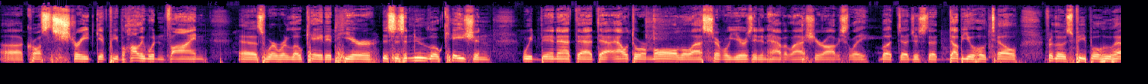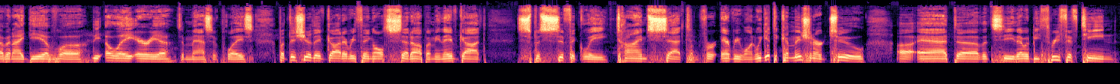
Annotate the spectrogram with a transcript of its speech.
Uh, across the street, give people Hollywood and Vine uh, is where we're located here. This is a new location. We'd been at that uh, outdoor mall the last several years. They didn't have it last year, obviously, but uh, just a W Hotel for those people who have an idea of uh, the LA area. It's a massive place. But this year they've got everything all set up. I mean, they've got specifically time set for everyone. We get the commissioner too uh, at uh, let's see, that would be three fifteen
